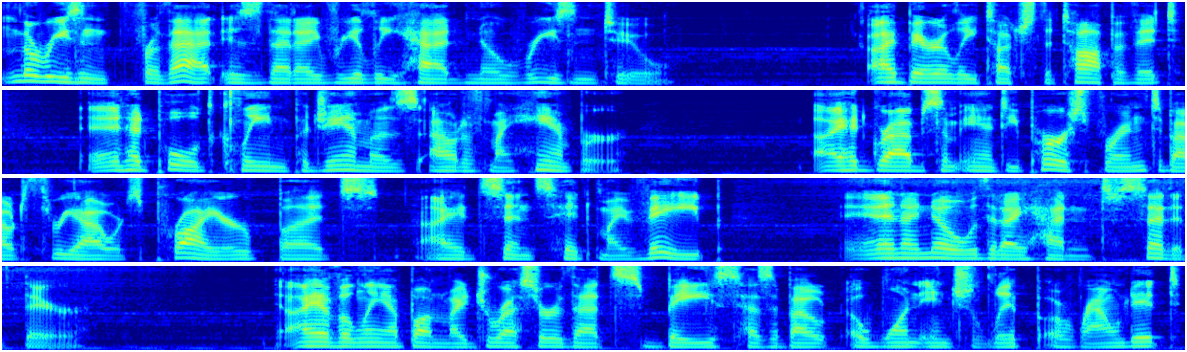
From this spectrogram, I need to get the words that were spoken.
The reason for that is that I really had no reason to. I barely touched the top of it and had pulled clean pajamas out of my hamper. I had grabbed some antiperspirant about three hours prior, but I had since hit my vape, and I know that I hadn't set it there. I have a lamp on my dresser that's base has about a one inch lip around it,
